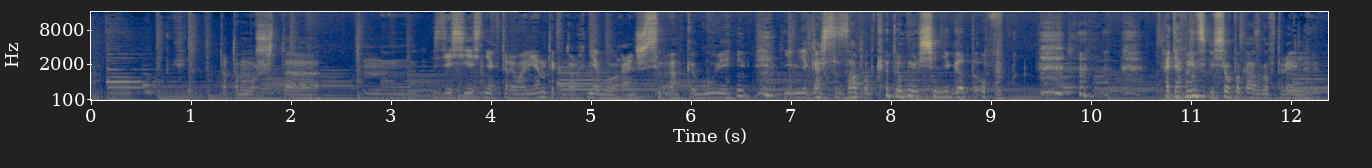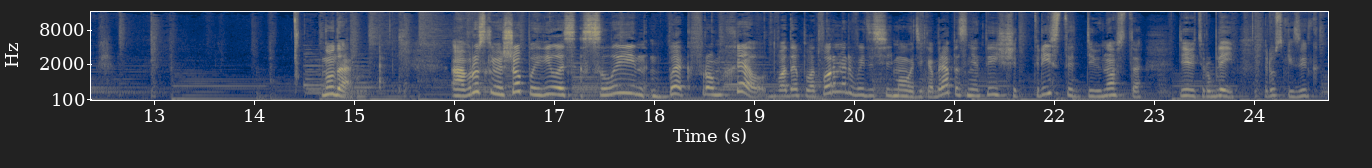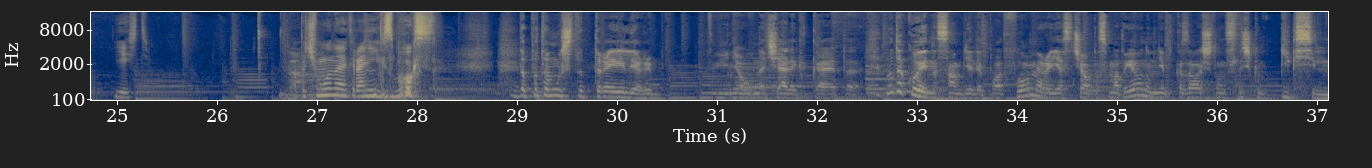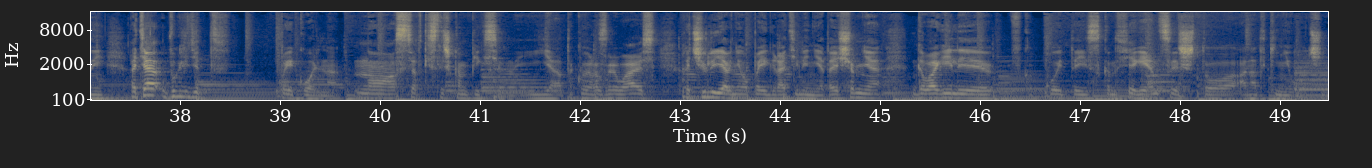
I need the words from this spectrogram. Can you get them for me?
Потому что ну, здесь есть некоторые моменты, которых не было раньше в Синран Кагуи, и мне кажется, Запад к этому еще не готов. Хотя, в принципе, все показано в трейлере. Ну да. А в русском мешок появилась Slain Back from Hell. 2D-платформер выйдет 7 декабря по цене 1399 рублей. Русский язык есть. Да. А почему на экране Xbox? Да потому что трейлер, у него в начале какая-то... Ну, такой, на самом деле, платформер. Я сначала посмотрел, но мне показалось, что он слишком пиксельный. Хотя выглядит прикольно, но все-таки слишком пиксельный. И я такой разрываюсь, хочу ли я в него поиграть или нет. А еще мне говорили в какой-то из конференций, что она таки не очень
